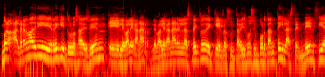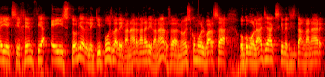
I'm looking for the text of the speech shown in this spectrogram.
Bueno, al Real Madrid, Ricky, tú lo sabes bien, eh, le vale ganar. Le vale ganar en el aspecto de que el resultadismo es importante y la ascendencia y exigencia e historia del equipo es la de ganar, ganar y ganar. O sea, no es como el Barça o como el Ajax que necesitan ganar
